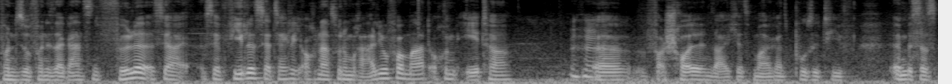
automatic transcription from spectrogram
von, so, von dieser ganzen Fülle ist ja, ist ja vieles tatsächlich auch nach so einem Radioformat auch im Äther mhm. äh, verschollen, sage ich jetzt mal ganz positiv. Ähm, ist, das,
